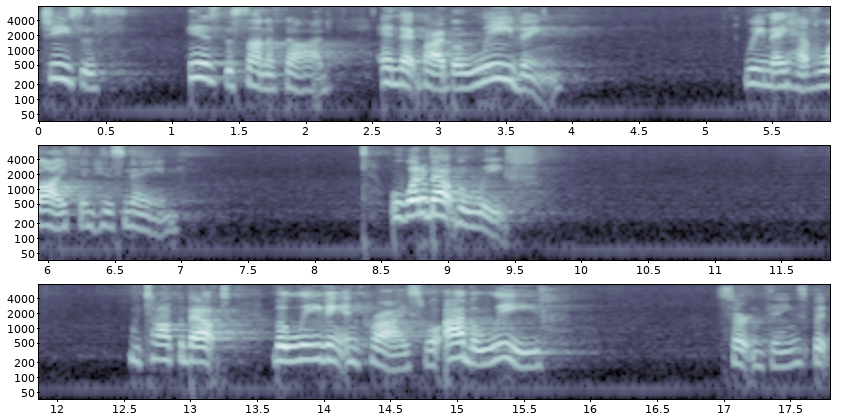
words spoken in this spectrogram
Jesus is the Son of God, and that by believing, we may have life in his name. Well, what about belief? We talk about believing in Christ. Well, I believe certain things, but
